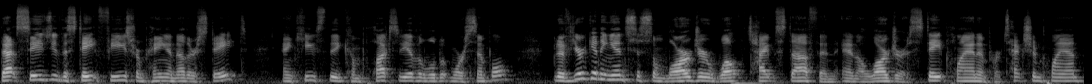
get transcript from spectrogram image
That saves you the state fees from paying another state and keeps the complexity of it a little bit more simple. But if you're getting into some larger wealth type stuff and, and a larger estate plan and protection plan,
